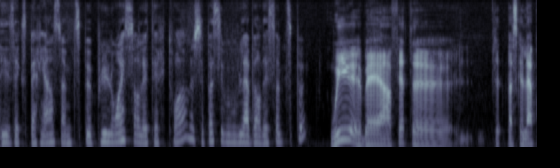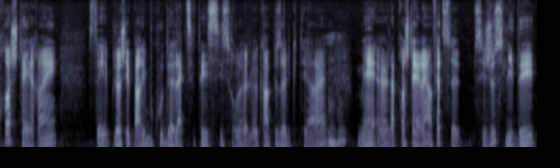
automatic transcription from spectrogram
des, expériences un petit peu plus loin sur le territoire. Je ne sais pas si vous voulez aborder ça un petit peu. Oui, euh, ben en fait, parce que l'approche terrain, là, j'ai parlé beaucoup de l'activité ici sur le, campus de l'UQTR, mhm. mais euh, l'approche terrain, en fait, c'est juste l'idée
